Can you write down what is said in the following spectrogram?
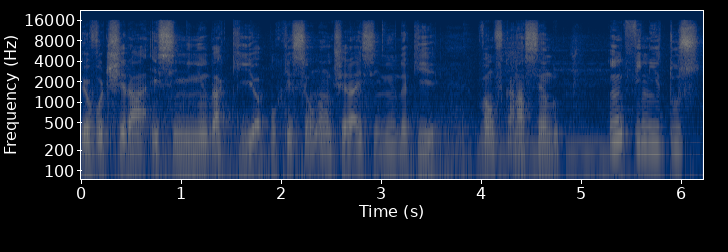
Eu vou tirar esse ninho daqui, ó. Porque se eu não tirar esse ninho daqui, vão ficar nascendo infinitos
